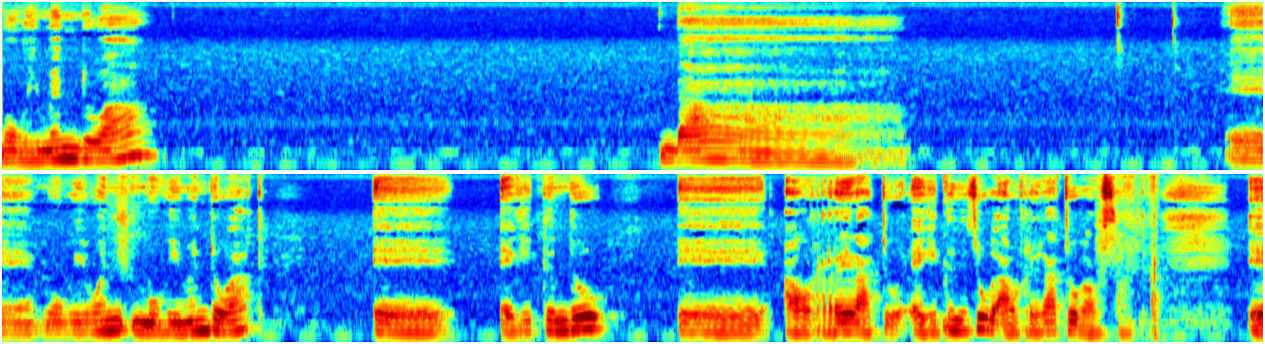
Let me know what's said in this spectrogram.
Mugimendua da e, mugimenduak e, egiten du e, aurreratu, egiten ditu aurreratu gauzak. E,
